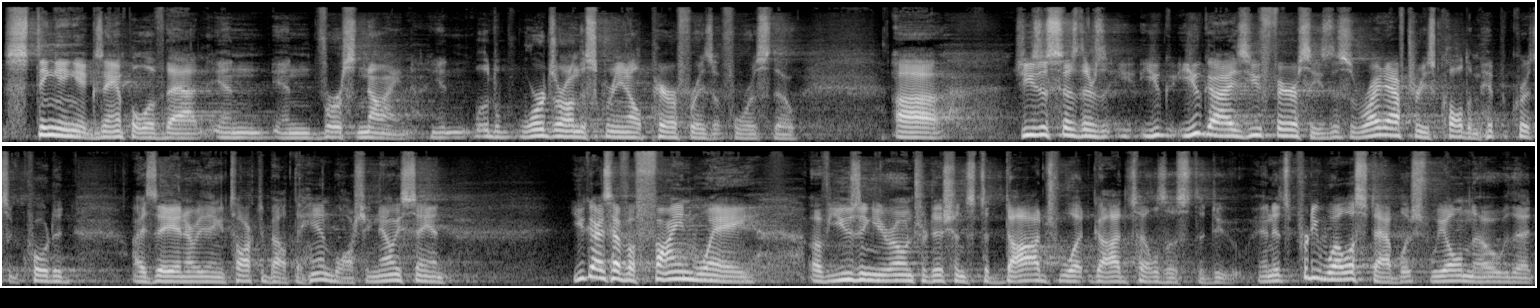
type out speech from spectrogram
stinging example of that in, in verse 9. Little words are on the screen, I'll paraphrase it for us though. Uh, Jesus says, There's you, you guys, you Pharisees, this is right after he's called them hypocrites and quoted Isaiah and everything and talked about the hand washing. Now he's saying, You guys have a fine way of using your own traditions to dodge what God tells us to do. And it's pretty well established. We all know that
